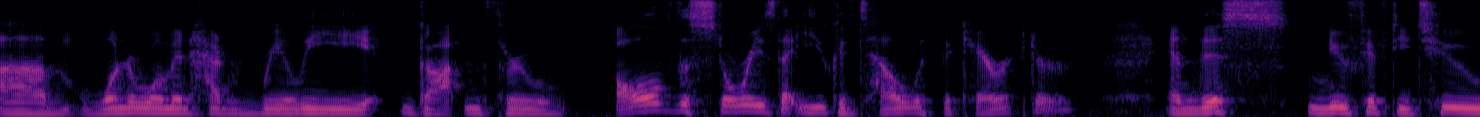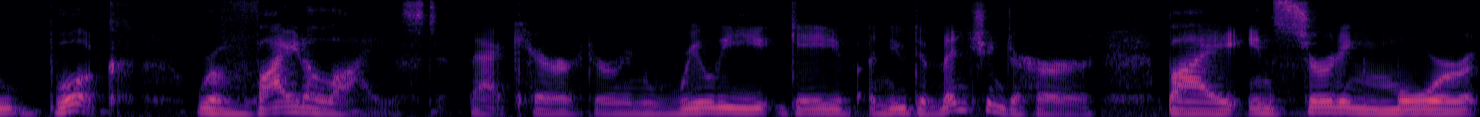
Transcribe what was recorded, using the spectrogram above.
um, Wonder Woman had really gotten through all of the stories that you could tell with the character. And this new 52 book revitalized that character and really gave a new dimension to her by inserting more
